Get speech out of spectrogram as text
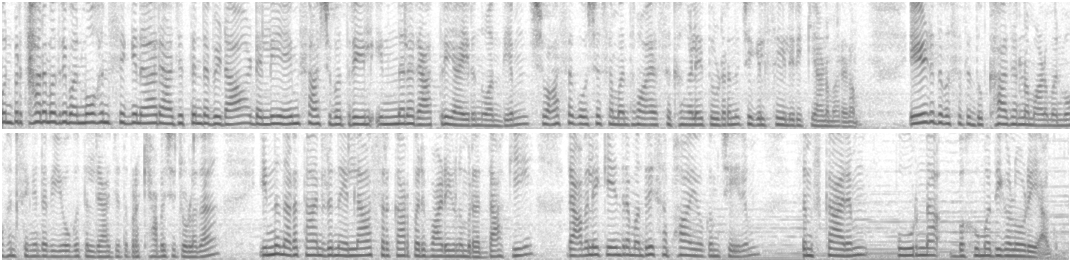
മുൻ പ്രധാനമന്ത്രി മൻമോഹൻ സിംഗിന് രാജ്യത്തിന്റെ വിട ഡൽഹി എയിംസ് ആശുപത്രിയിൽ ഇന്നലെ രാത്രിയായിരുന്നു അന്ത്യം. ശ്വാസകോശ സംബന്ധമായ അസുഖങ്ങളെ തുടർന്ന് ചികിത്സയിലിരിക്കുകയാണ് മരണം. ഏഴ് ദിവസത്തെ ദുഃഖാചരണമാണ് മൻമോഹൻ സിംഗിന്റെ വിയോഗത്തിൽ രാജ്യത്ത് പ്രഖ്യാപിച്ചിട്ടുള്ളത്. ഇന്ന് നടത്താനിരുന്ന എല്ലാ സർക്കാർ പരിപാടികളും റദ്ദാക്കി. രാവിലെ കേന്ദ്ര മന്ത്രിസഭാ യോഗം ചേരും. സംസ്കാരം പൂർണ ബഹുമതികളോടെയാകും.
